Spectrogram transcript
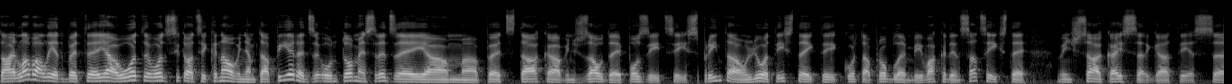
tā ir labā lieta, bet eh, jā, otra, otra situācija, ka nav viņam tā pieredze, un to mēs redzējām ā, pēc tā, kā viņš zaudēja pozīcijas sprintā. un Ļoti izteikti, kur tā problēma bija vakardienas sacīkstē, viņš sāka aizsargāties ā,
